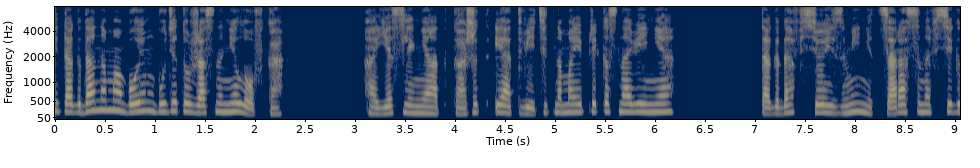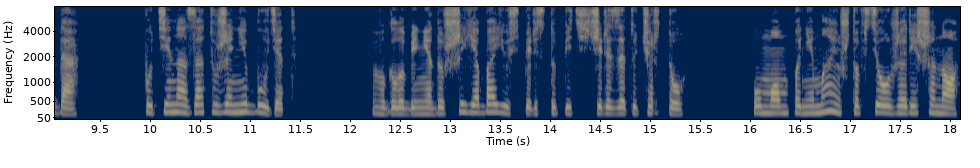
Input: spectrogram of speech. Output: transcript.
и тогда нам обоим будет ужасно неловко. А если не откажет и ответит на мои прикосновения? Тогда все изменится раз и навсегда. Пути назад уже не будет. В глубине души я боюсь переступить через эту черту. Умом понимаю, что все уже решено.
